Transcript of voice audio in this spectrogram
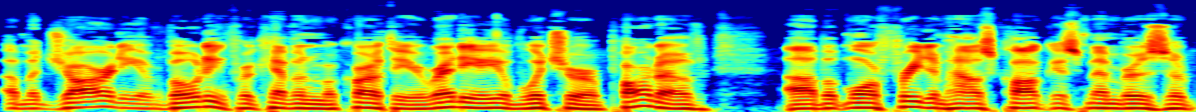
a majority are voting for Kevin McCarthy already, of which you're a part of, uh, but more Freedom House caucus members are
